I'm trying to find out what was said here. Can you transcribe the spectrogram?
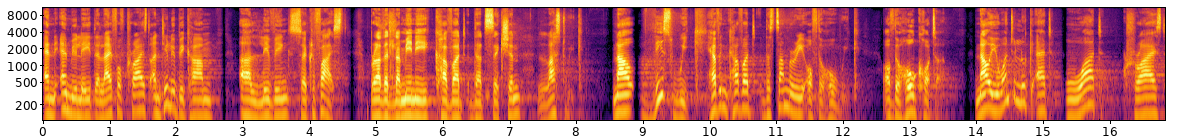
and emulate the life of Christ until we become a living sacrifice. Brother Dlamini covered that section last week. Now, this week, having covered the summary of the whole week, of the whole quarter. Now you want to look at what Christ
